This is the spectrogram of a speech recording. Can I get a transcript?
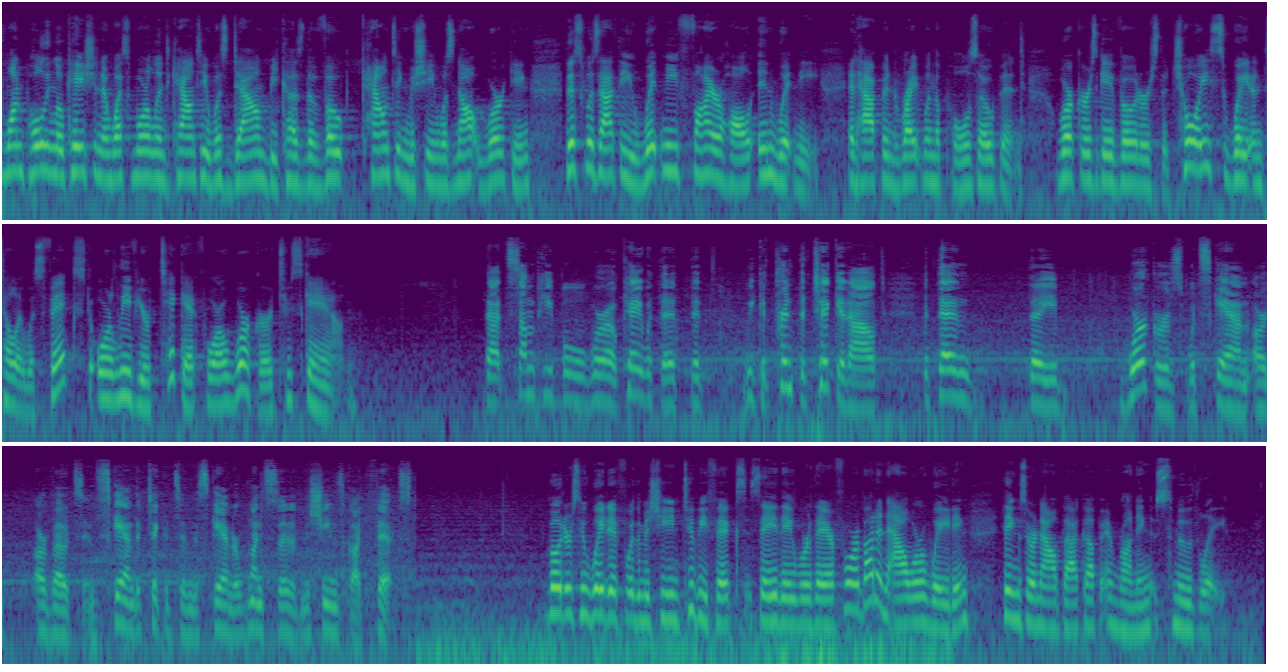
One polling location in Westmoreland County was down because the vote counting machine was not working. This was at the Whitney Fire Hall in Whitney. It happened right when the polls opened. Workers gave voters the choice, wait until it was fixed or leave your ticket for a worker to scan. That some people were okay with it, that we could print the ticket out, but then the workers would scan our, our votes and scan the tickets in the scanner once the machines got fixed. Voters who waited for the machine to be fixed say they were there for about an hour waiting. Things are now back up and running smoothly.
